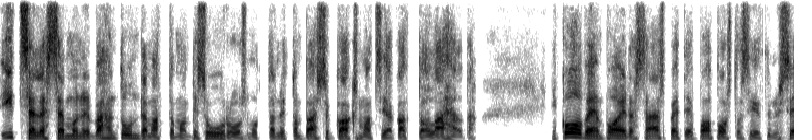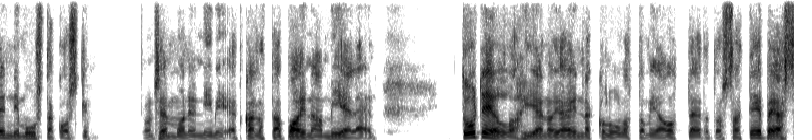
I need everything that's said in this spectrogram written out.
itselle semmoinen vähän tuntemattomampi suuruus, mutta nyt on päässyt kaksi matsia katsoa läheltä. Niin KVn paidassa SPT Paposta siirtynyt Senni Mustakoski on semmoinen nimi, että kannattaa painaa mieleen todella hienoja ennakkoluulottomia otteita tuossa. TPS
